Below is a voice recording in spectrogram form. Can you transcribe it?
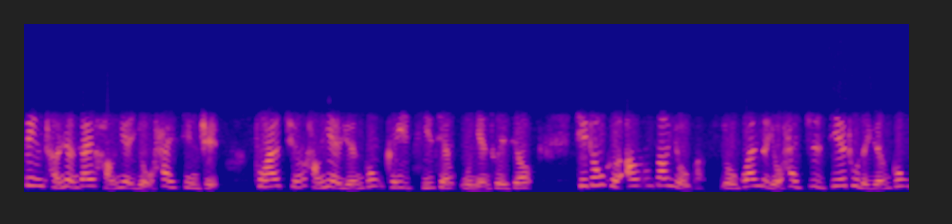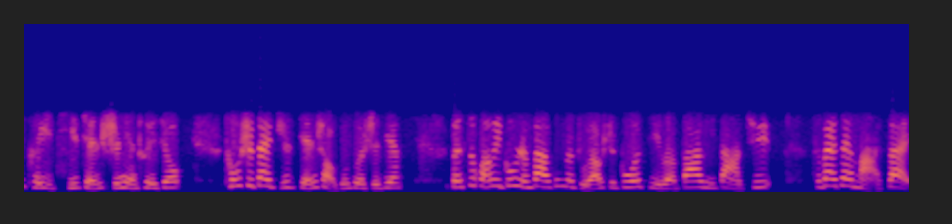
并承认该行业有害性质，从而全行业员工可以提前五年退休。其中和肮脏有有关的有害质接触的员工可以提前十年退休，同时在职减少工作时间。本次环卫工人罢工呢，主要是波及了巴黎大区。此外，在马赛、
